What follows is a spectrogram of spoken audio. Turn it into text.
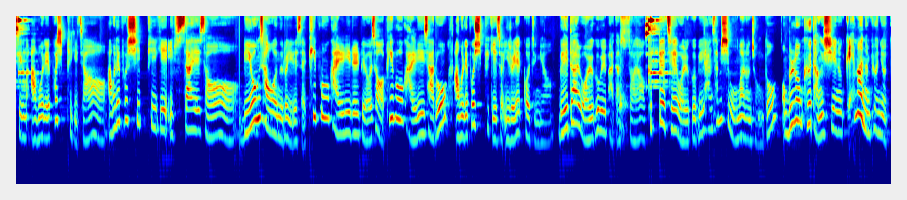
지금 아모레 퍼시픽이죠. 아모레 퍼시픽에 입사해서 미용사원으로 일했어요. 피부 관리를 배워서 피부 관리사로 아모레 퍼시픽에서 일을 했거든요. 매달 월급을 받았어요. 그때 제 월급이 한 35만 원 정도? 어, 물론 그 당시에는 꽤 많은 편이었죠.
